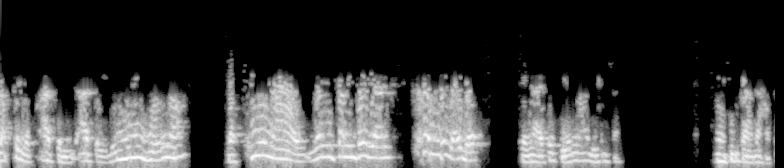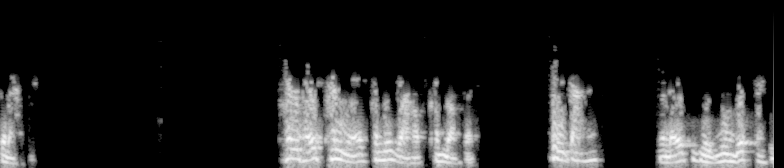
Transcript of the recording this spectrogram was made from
lập cái luật A tỳ A tỳ để nuôi dưỡng nó. Và khi nào nhân sanh thế gian không thể dạy được, thì ngài sẽ chuyển nó đi chúng sanh. Nên chúng ta đã học cái bài học hơi thở thanh nhẹ, không muốn hòa hợp, không đoàn kết. Tu ca hết. Mà để cái người ngu dốt ta chỉ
